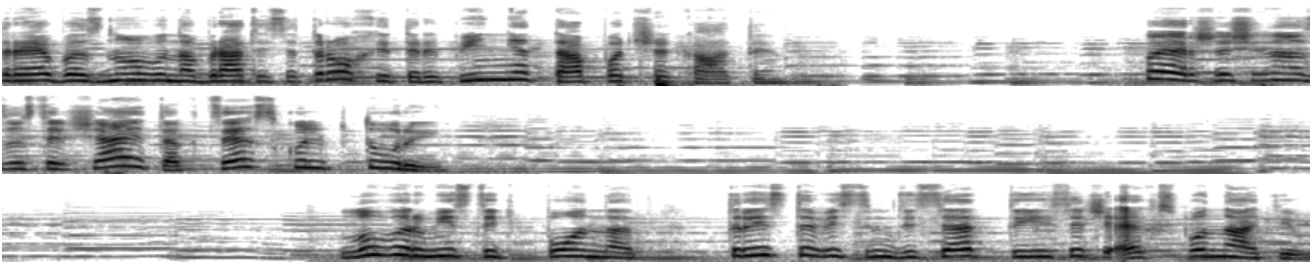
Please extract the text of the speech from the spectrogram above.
Треба знову набратися трохи терпіння та почекати. Перше, що нас зустрічає, так це скульптури. Лувр містить понад 380 тисяч експонатів,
